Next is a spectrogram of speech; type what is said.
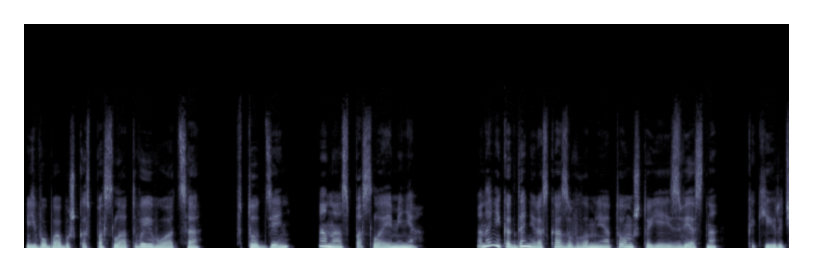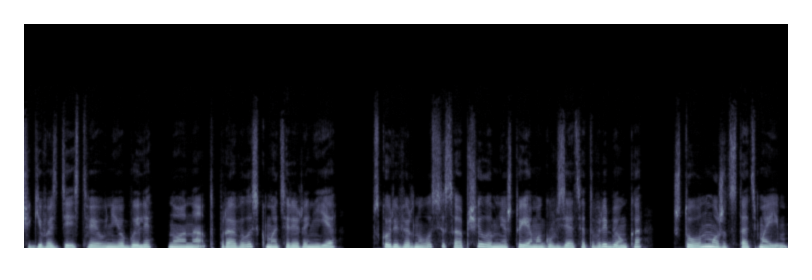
Его бабушка спасла твоего отца. В тот день она спасла и меня. Она никогда не рассказывала мне о том, что ей известно, какие рычаги воздействия у нее были, но она отправилась к матери Ренье, вскоре вернулась и сообщила мне, что я могу взять этого ребенка, что он может стать моим.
